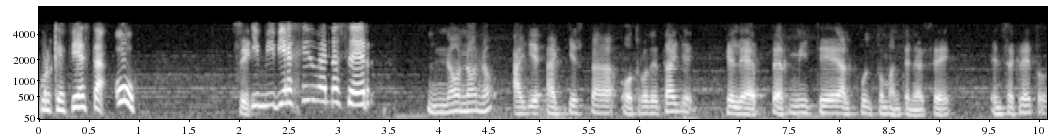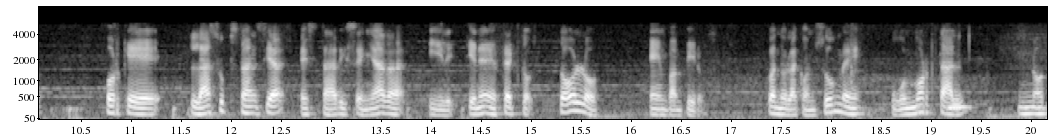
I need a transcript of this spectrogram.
Porque fiesta, ¡uh! Sí. Y mi viaje van a ser No, no, no. Ahí- aquí está otro detalle que le permite al culto mantenerse en secreto. Porque la sustancia está diseñada y tiene efectos solo en vampiros. Cuando la consume un mortal, no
